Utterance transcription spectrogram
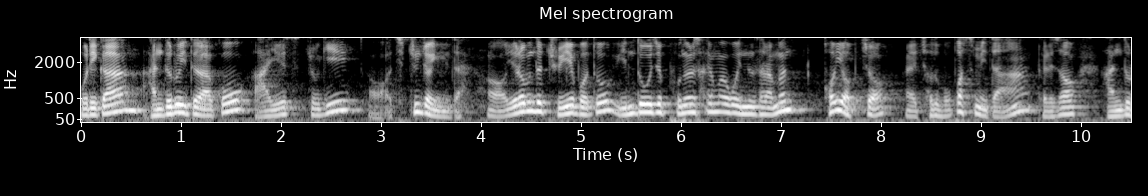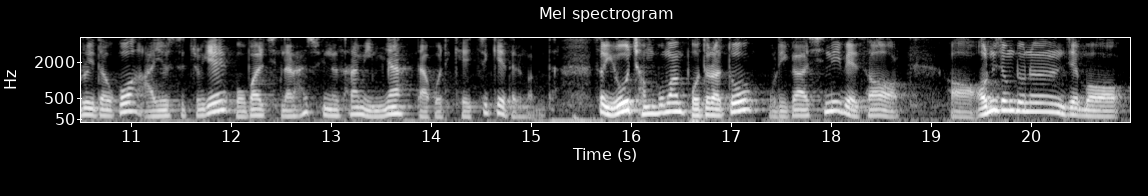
우리가 안드로이드하고 iOS 쪽이 어, 집중적입니다. 어, 여러분들 주위에 봐도 윈도우즈 폰을 사용하고 있는 사람은 거의 없죠. 네, 저도 못 봤습니다. 그래서 안드로이드하고 iOS 쪽에 모바일 진단을 할 수 있는 사람이 있냐 라고 이렇게 찍게 되는 겁니다. 그래서 이 정보만 보더라도 우리가 신입에서 어, 어느 정도는 이제 뭐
